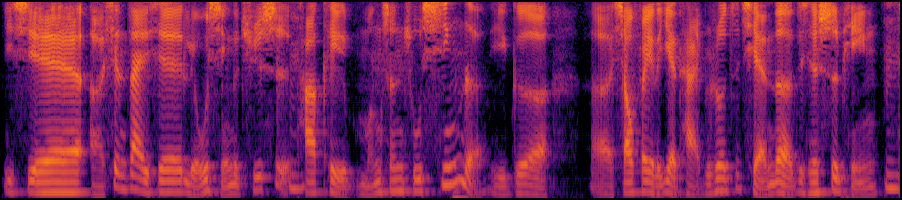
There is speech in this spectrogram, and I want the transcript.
一些呃现在一些流行的趋势，它可以萌生出新的一个呃消费的业态。比如说之前的这些视频，嗯，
